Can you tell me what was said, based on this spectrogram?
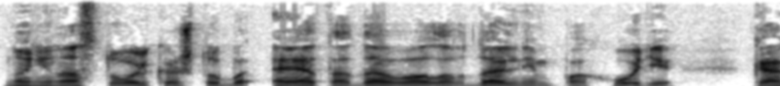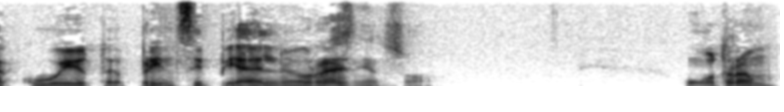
но не настолько, чтобы это давало в дальнем походе какую-то принципиальную разницу. Утром,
